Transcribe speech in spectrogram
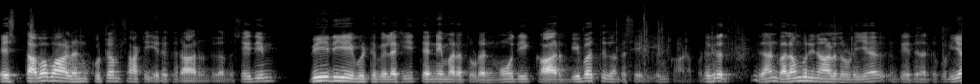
எஸ் தபபாலன் குற்றம் சாட்டியிருக்கிறார். என்று அந்த செய்தி வீதியை விட்டு விலகி தென்னை மரத்துடன் மோதி கார் விபத்து என்ற செய்தியும் காணப்படுகிறது. இதுதான் வலம்புரி நாளிதழுடைய இன்றைய தினத்துக்குரிய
